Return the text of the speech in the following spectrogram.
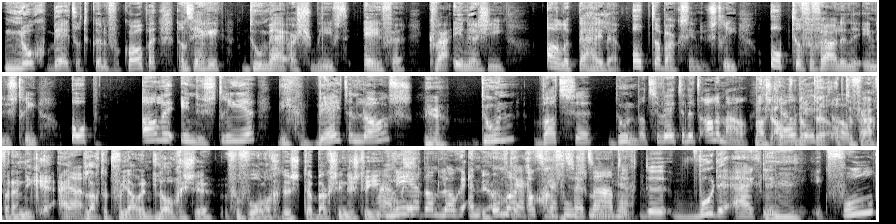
nog beter te kunnen verkopen... dan zeg ik, doe mij alsjeblieft even qua energie... alle pijlen op tabaksindustrie, op de vervuilende industrie... op alle industrieën die gewetenloos Ja. doen wat ze doen. Want ze weten het allemaal. Maar als antwoord op de, op de vraag van Aniek... eh, eigenlijk Ja. lag het voor jou in het logische vervolg. Dus tabaksindustrie... Meer dan logisch. En Onrecht ook gevoelsmatig. De woede eigenlijk die ik voel...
